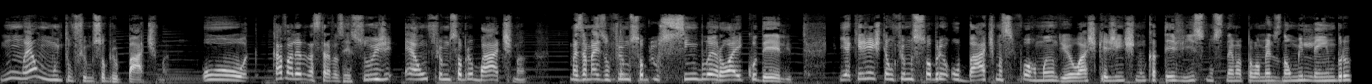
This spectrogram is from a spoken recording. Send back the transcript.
Não é muito um filme sobre o Batman. O Cavaleiro das Trevas Ressurge é um filme sobre o Batman, mas é mais um filme sobre o símbolo heróico dele. E aqui a gente tem um filme sobre o Batman se formando, e eu acho que a gente nunca teve isso no cinema, pelo menos não me lembro.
